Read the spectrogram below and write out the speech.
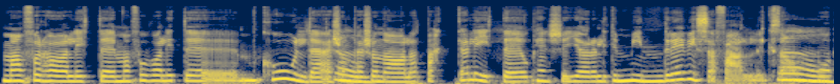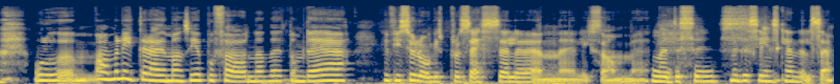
man, får ha lite, man får vara lite eh, cool där som Mm. personal, att backa lite och kanske göra lite mindre i vissa fall. Liksom. Mm. Och, och, ja, men lite där hur man ser på födandet, om det är en fysiologisk process eller en eh, liksom, eh, Medicins. medicinsk händelse.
